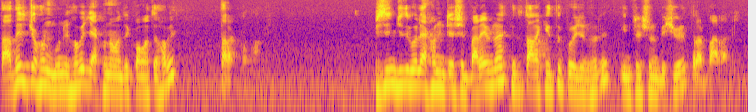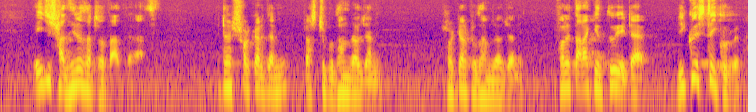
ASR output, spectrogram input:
তাদের যখন মনে হবে যে এখন আমাদের কমাতে হবে, তারা কমাবে। প্রেসিডেন্ট যদি বলে এখন ইন্টারেস্ট রেট বাড়াবে না, কিন্তু তারা কিন্তু প্রয়োজন হলে ইনফ্লেশন বেশি হলে তারা বাড়াবে। এই যে স্বাধীনতাটা তাদের আছে, এটা সরকার জানে, রাষ্ট্রপ্রধানরাও জানে, সরকার প্রধানরাও জানে। ফলে তারা কিন্তু এটা রিকোয়েস্টটাই করবে না।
